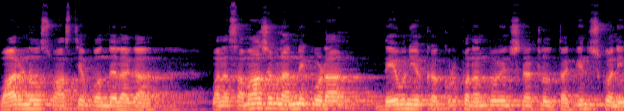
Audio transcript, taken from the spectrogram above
వారును స్వాస్థ్యం పొందేలాగా మన సమాజంలో అన్నీ కూడా దేవుని యొక్క కృపను అనుభవించినట్లు తగ్గించుకొని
